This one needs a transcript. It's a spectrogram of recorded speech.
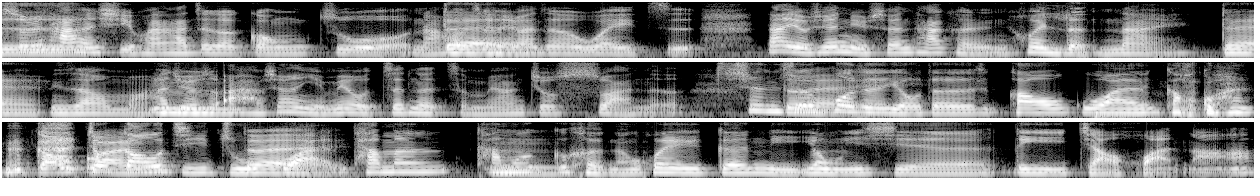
是不是她很喜欢她这个工作，然后很喜欢这个位置？那有些女生她可能会忍耐。对，你知道吗？他觉得说啊，好像也没有真的怎么样，就算了。甚至或者有的高官、高官、高 就高级主管，他们他们可能会跟你用一些利益交换啊，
